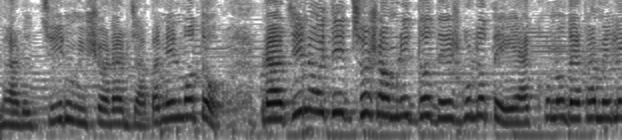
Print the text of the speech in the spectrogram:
ভারত, চীন, মিশর আর জাপানের মতো প্রাচীন ঐতিহ্য সমৃদ্ধ দেশগুলোতে এখনও দেখা মেলে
